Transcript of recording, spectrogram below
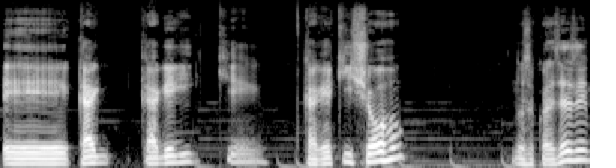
eh, Kageki, Kageki Shoujo, no sé cuál es ese,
